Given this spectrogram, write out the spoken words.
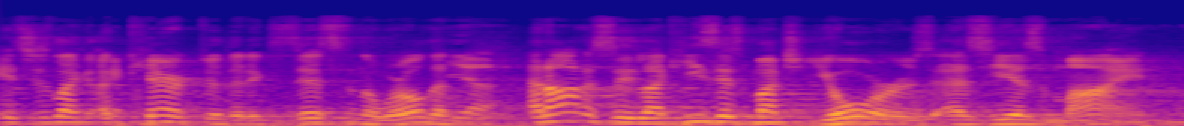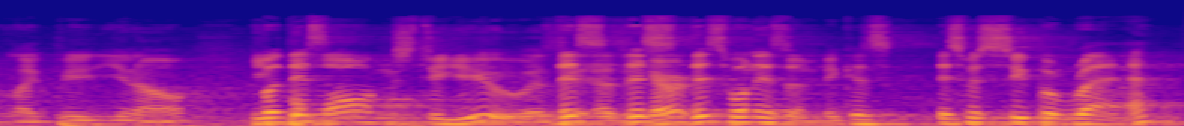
it's just like a character that exists in the world, and Yeah. and honestly, like he's as much yours as he is mine. Like you know, he But this- belongs to you as, This a, as this character. this one isn't because this was super rare.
